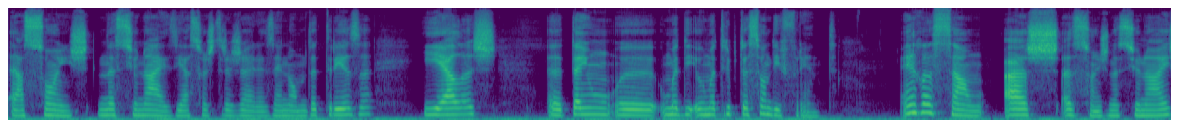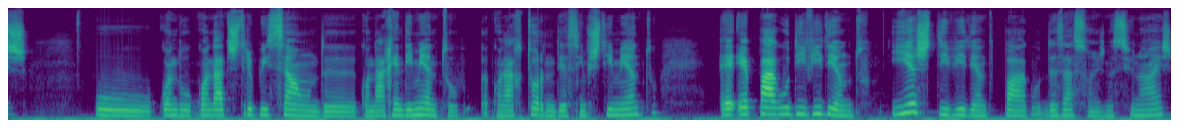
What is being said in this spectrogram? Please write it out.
ações nacionais e ações estrangeiras em nome da Teresa e elas uh, têm um, uh, uma, uma tributação diferente. Em relação às ações nacionais, o, quando, quando há distribuição de, quando há rendimento, quando há retorno desse investimento, é, é pago o dividendo. E este dividendo pago das ações nacionais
